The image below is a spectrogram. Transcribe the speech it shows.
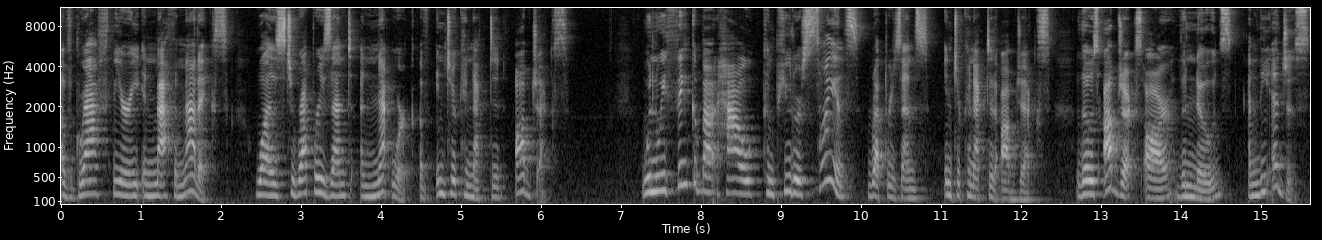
of graph theory in mathematics was to represent a network of interconnected objects. When we think about how computer science represents interconnected objects, those objects are the nodes and the edges.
